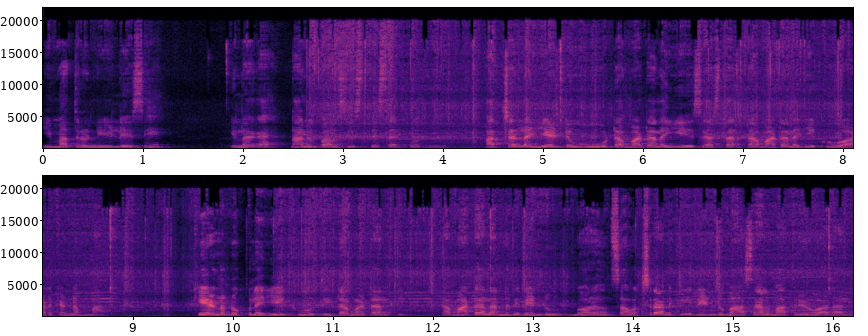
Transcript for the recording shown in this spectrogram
ఈ మాత్రం నీళ్ళు వేసి ఇలాగా నాలుగు పలసి ఇస్తే సరిపోతుంది. పచ్చళ్ళు అయ్యి అంటే ఓ టమాటాలు అయ్యి వేసేస్తారు. టమాటాలు అయ్యి ఎక్కువ వాడకండి అమ్మా. కీళ్ళ నొప్పులు అయ్యి ఎక్కువ అవుతాయి టమాటాలకి. టమాటాలు అన్నది రెండు సంవత్సరానికి రెండు మాసాలు మాత్రమే వాడాలి.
